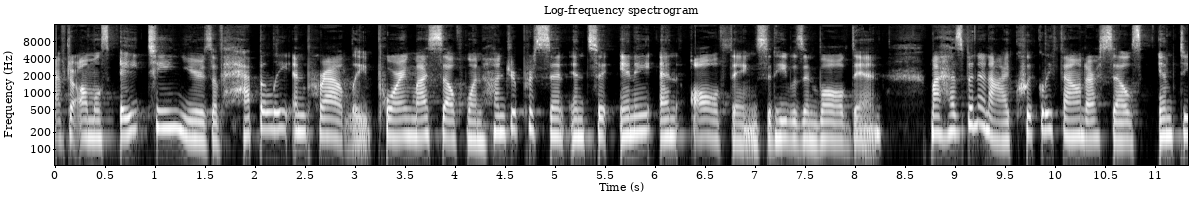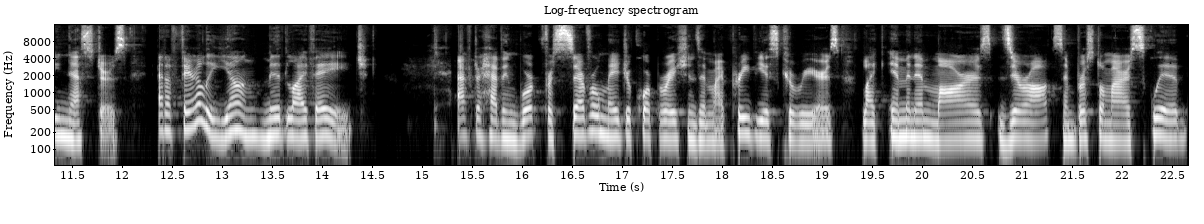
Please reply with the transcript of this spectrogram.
After almost 18 years of happily and proudly pouring myself 100% into any and all things that he was involved in, my husband and I quickly found ourselves empty nesters at a fairly young midlife age. After having worked for several major corporations in my previous careers, like M&M Mars, Xerox, and Bristol Myers Squibb,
